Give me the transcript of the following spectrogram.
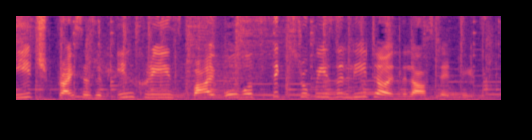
each. Prices have increased by over 6 rupees a litre in the last 10 days.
